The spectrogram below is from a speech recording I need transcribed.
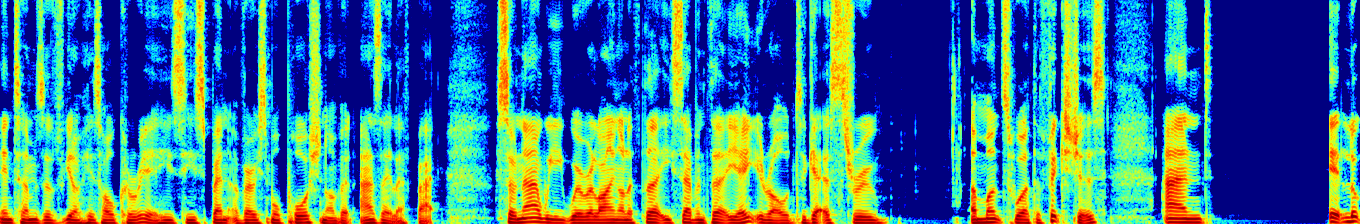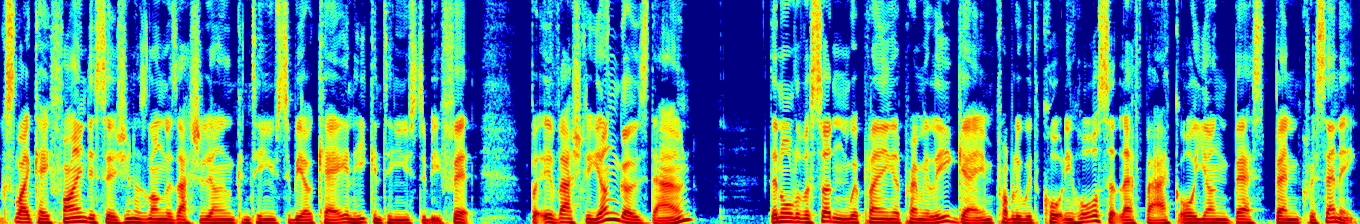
in terms of you know his whole career. He's he's spent a very small portion of it as a left back. So now we we're relying on a 37, 38 year old to get us through a month's worth of fixtures, and it looks like a fine decision as long as Ashley Young continues to be okay and he continues to be fit. But if Ashley Young goes down, then all of a sudden we're playing a Premier League game, probably with Courtney Hause at left back or young best Ben Chrisene.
